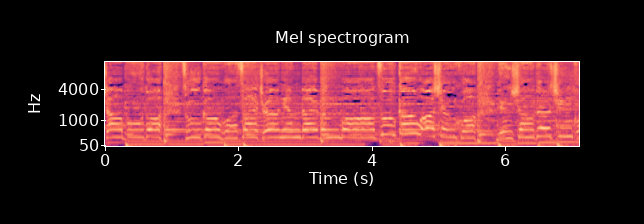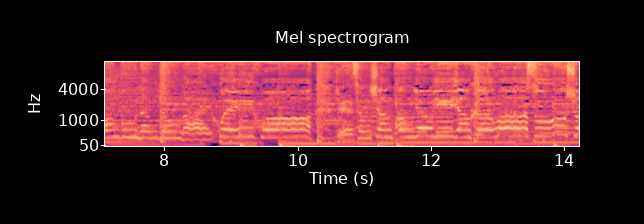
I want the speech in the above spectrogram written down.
少不多，足够我在这年代奔波，足够我生活。年少的轻狂不能用来挥霍，也曾像朋友一样和我诉说。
